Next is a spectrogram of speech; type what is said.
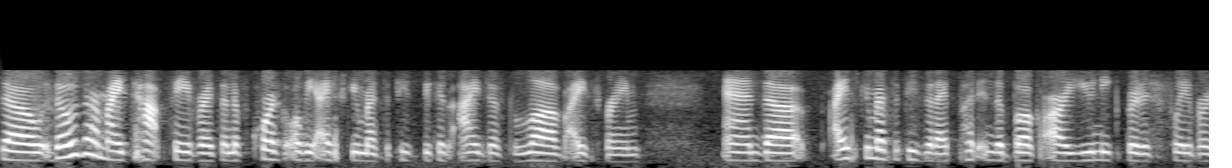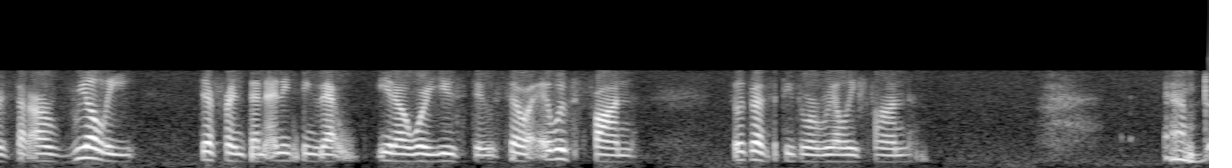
So those are my top favorites, and of course all the ice cream recipes because I just love ice cream. And the ice cream recipes that I put in the book are unique British flavors that are really different than anything that you know we're used to. So it was fun. Those recipes were really fun. And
